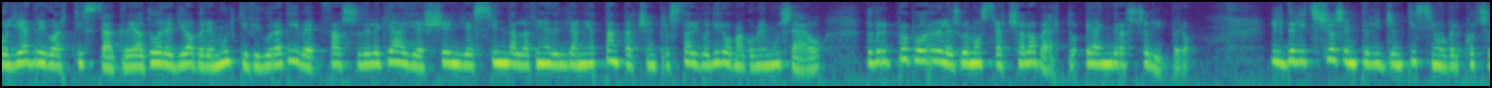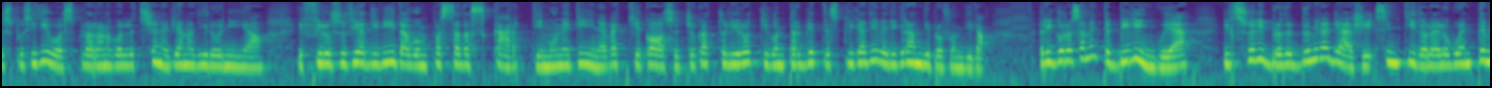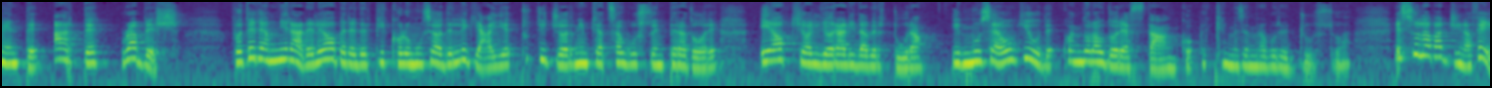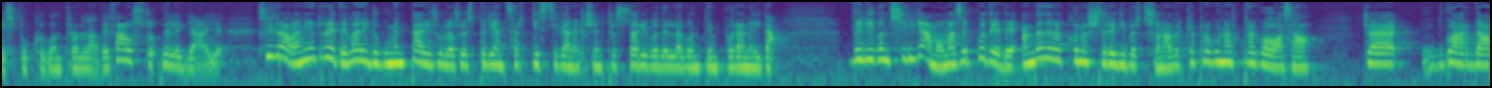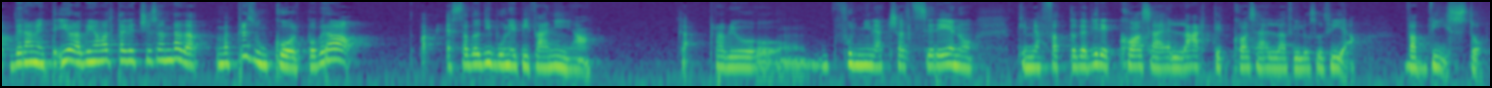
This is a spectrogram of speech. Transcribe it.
Poliedrico artista creatore di opere multifigurative, Fausto Delle Chiaie sceglie sin dalla fine degli anni Ottanta il centro storico di Roma come museo, dove proporre le sue mostre a cielo aperto e a ingresso libero. Il delizioso e intelligentissimo percorso espositivo esplora una collezione piena di ironia e filosofia di vita composta da scarti, monetine, vecchie cose, giocattoli rotti con targhette esplicative di grandi profondità. Rigorosamente bilingui, eh? Il suo libro del 2010 si intitola eloquentemente Arte Rubbish. Potete ammirare le opere del piccolo museo delle chiaie tutti i giorni in piazza Augusto Imperatore e occhio agli orari d'apertura. Il museo chiude quando l'autore è stanco, e che mi sembra pure giusto. Eh? E sulla pagina Facebook controllate Fausto delle Chiaie si trovano in rete vari documentari sulla sua esperienza artistica nel centro storico della contemporaneità. Ve li consigliamo, ma se potete andatelo a conoscere di persona perché è proprio un'altra cosa. Cioè, guarda, veramente, io la prima volta che ci sono andata mi ha preso un colpo, però è stata tipo un'epifania cioè proprio un fulmine a ciel sereno che mi ha fatto capire cosa è l'arte e cosa è la filosofia. Va visto.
